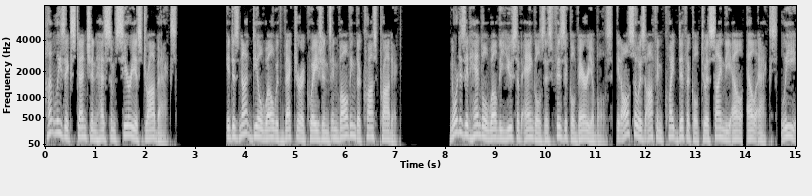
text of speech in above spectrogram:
Huntley's extension has some serious drawbacks. It does not deal well with vector equations involving the cross product, nor does it handle well the use of angles as physical variables. It also is often quite difficult to assign the L, Lx, Ly,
